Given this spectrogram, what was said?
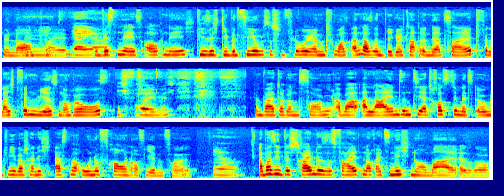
You know, mhm. weil ja, ja. wir wissen ja jetzt auch nicht, wie sich die Beziehung zwischen Florian und Thomas anders entwickelt hat in der Zeit. Vielleicht finden wir es noch raus. Ich freue mich. Im weiteren Song. Aber allein sind sie ja trotzdem jetzt irgendwie wahrscheinlich erstmal ohne Frauen auf jeden Fall. Ja. Aber sie beschreiben dieses Verhalten auch als nicht normal. Also,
